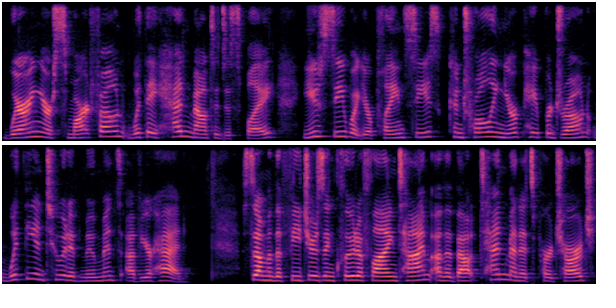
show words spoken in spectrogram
Wearing your smartphone with a head-mounted display, you see what your plane sees, controlling your paper drone with the intuitive movements of your head. Some of the features include a flying time of about 10 minutes per charge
